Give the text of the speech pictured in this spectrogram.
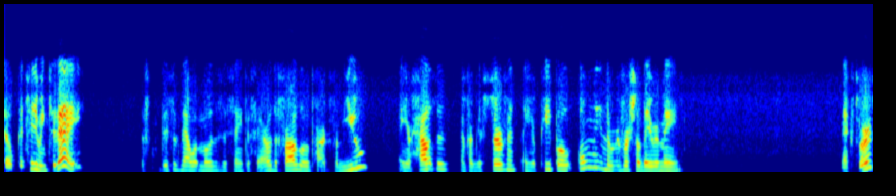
so, continuing today, this is now what Moses is saying to Pharaoh the frogs will depart from you and your houses and from your servants and your people. Only in the river shall they remain. Next verse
